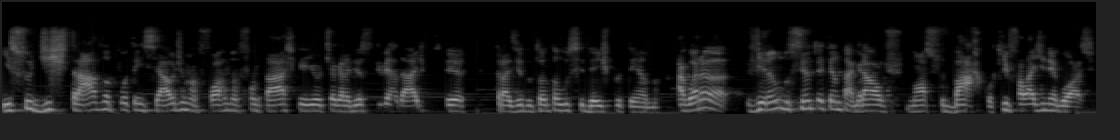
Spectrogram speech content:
isso destrava potencial de uma forma fantástica e eu te agradeço de verdade por ter trazido tanta lucidez para o tema. Agora, virando 180 graus, nosso barco aqui, falar de negócio.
